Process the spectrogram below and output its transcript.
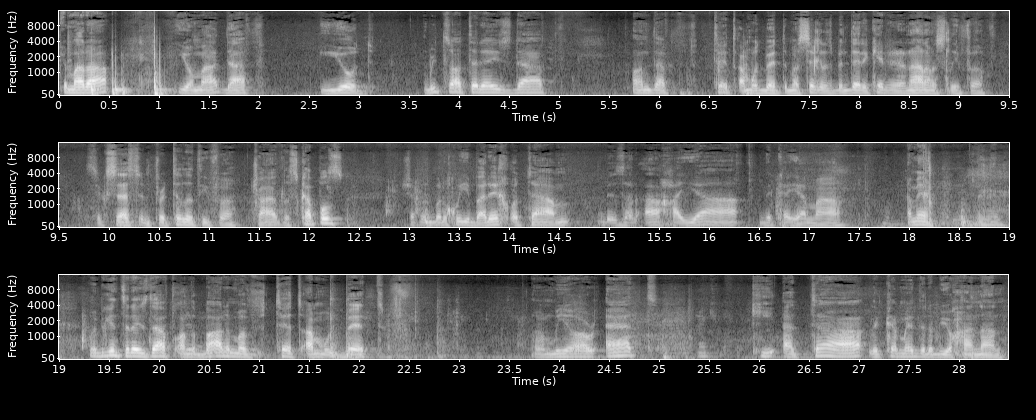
Gemara, Yoma Daf Yud. We saw today's Daf on Daf Tet Amud Bet. The Masechet has been dedicated anonymously for success and fertility for childless couples. Shekhet Baruch Hu Yibarech Otam Bezar'a Chaya V'Kayama. Amen. We begin today's Daf on the bottom of Tet Amud Bet. And we are at Ki Ata Lekamed Rabbi Yohanan.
